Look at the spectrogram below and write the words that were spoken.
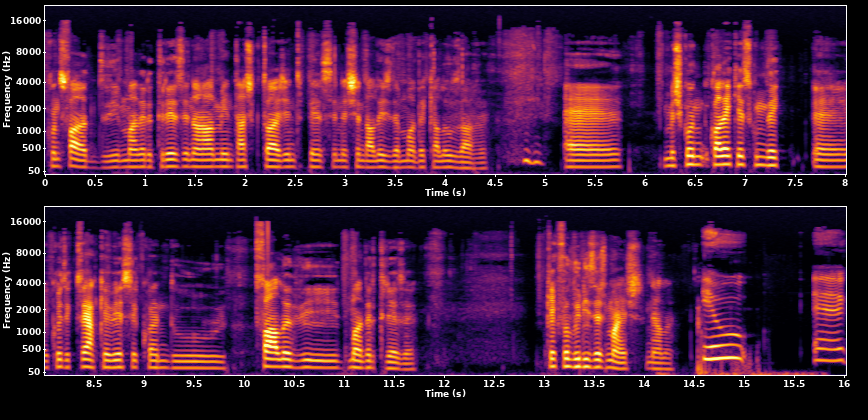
quando se fala de Madre Teresa, normalmente acho que toda a gente pensa nas sandálias da moda que ela usava. Ah, mas quando- qual é que é a segunda ah, coisa que te vem à cabeça quando fala de, de Madre Teresa? O que é que valorizas mais nela? Eu, eh,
